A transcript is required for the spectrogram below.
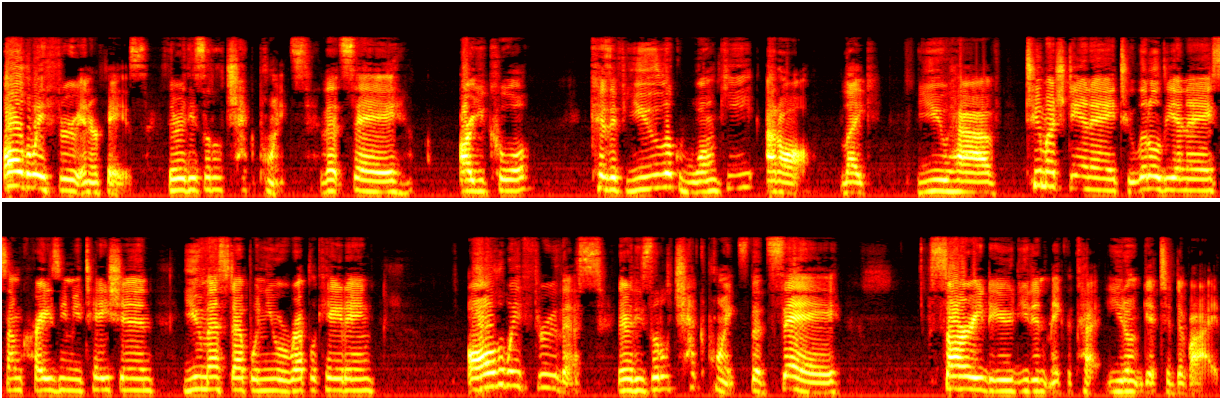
All the way through interphase, there are these little checkpoints that say, are you cool? Because if you look wonky at all, like you have too much DNA, too little DNA, some crazy mutation, you messed up when you were replicating, all the way through this, there are these little checkpoints that say, sorry, dude, you didn't make the cut. You don't get to divide.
